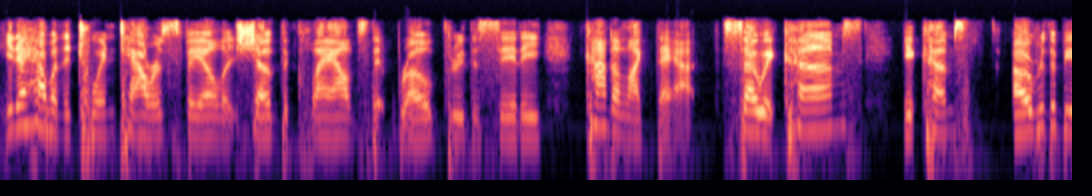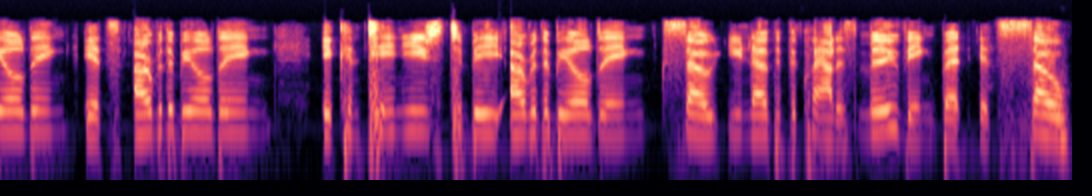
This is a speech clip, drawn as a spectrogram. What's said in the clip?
You know how when the Twin Towers fell, it showed the clouds that rolled through the city? Kind of like that. So it comes, it comes over the building, it's over the building, it continues to be over the building. So you know that the cloud is moving, but it's so,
